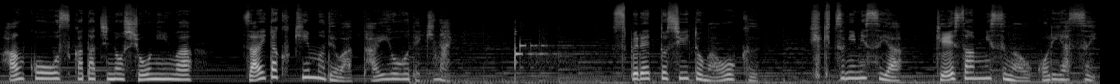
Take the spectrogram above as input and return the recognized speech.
ハンコを押す形の承認は在宅勤務では対応できない。スプレッドシートが多く引き継ぎミスや計算ミスが起こりやすい。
